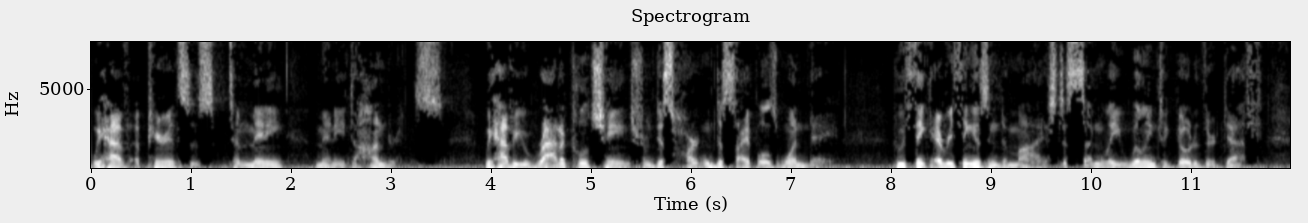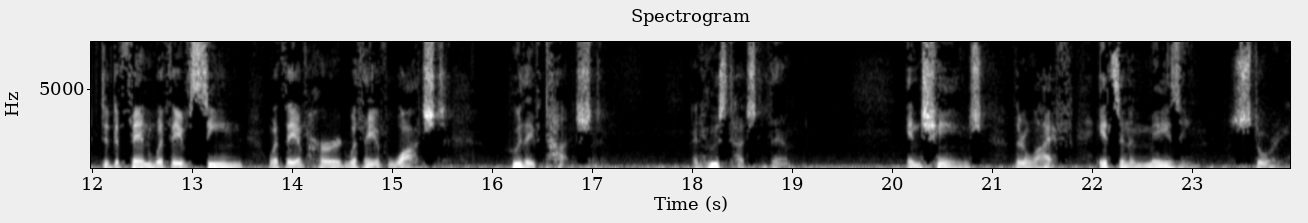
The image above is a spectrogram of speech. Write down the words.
We have appearances to many, many, to hundreds. We have a radical change from disheartened disciples one day who think everything is in demise to suddenly willing to go to their death to defend what they have seen, what they have heard, what they have watched, who they've touched, and who's touched them and changed their life. It's an amazing story.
